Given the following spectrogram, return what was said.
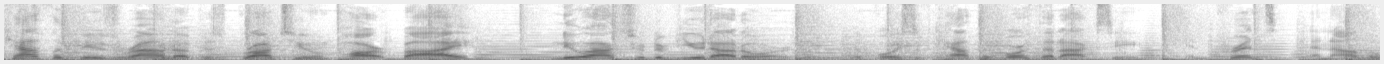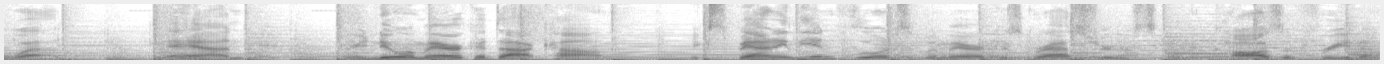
Catholic News Roundup is brought to you in part by NewOxfordReview.org, the voice of Catholic Orthodoxy, in print and on the web, and RenewAmerica.com, expanding the influence of America's grassroots in the cause of freedom.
